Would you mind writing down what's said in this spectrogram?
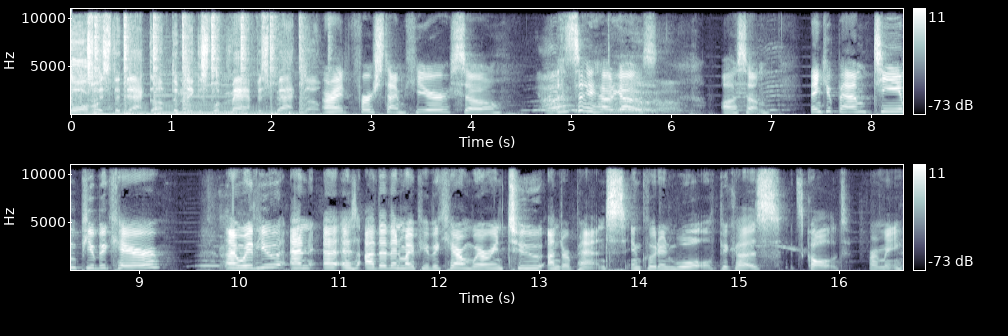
aura. Twist the deck up, them niggas with math is backed up. All right, first time here, so let's see how it goes. Awesome. Thank you, Pam. Team pubic hair. I'm with you. And uh, as other than my pubic hair, I'm wearing two underpants, including wool, because it's cold for me.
